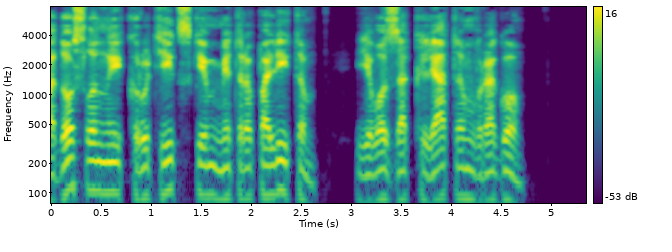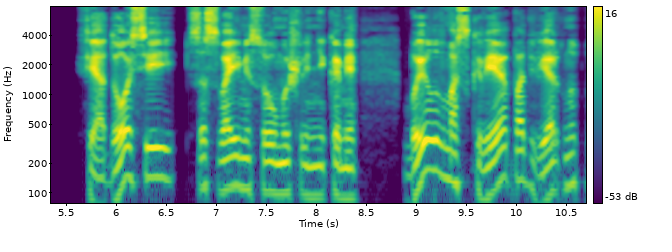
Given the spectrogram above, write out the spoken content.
подосланный крутицким митрополитом, его заклятым врагом. Феодосий со своими соумышленниками — был в Москве подвергнут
